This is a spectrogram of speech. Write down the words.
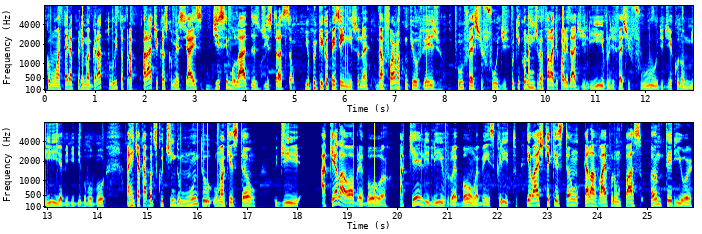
como matéria-prima gratuita para práticas comerciais dissimuladas de extração. E o porquê que eu pensei nisso, né? Da forma com que eu vejo o fast food, porque quando a gente vai falar de qualidade de livro, de fast food, de economia, bibibi, bobobô, a gente acaba discutindo muito uma questão de aquela obra é boa, aquele livro é bom, é bem escrito. E eu acho que a questão ela vai por um passo anterior.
